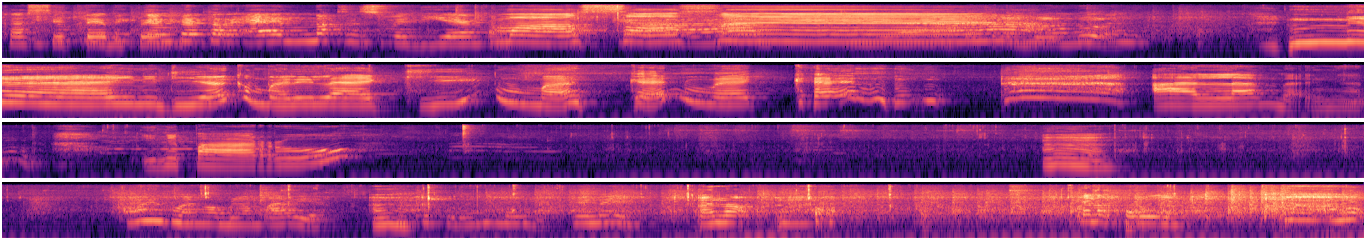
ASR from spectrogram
kasih Keripik tempe. tempe terenak sesuai dia. yang Masa sih? Nah, ini dia kembali lagi makan makan. Alam banget. Ini paru. Hmm, Oh, yang kemarin nggak bilang paru ya? Hmm. Itu mau enak. enak parunya. Lah.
